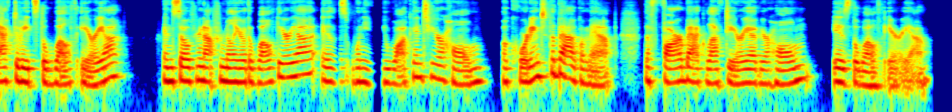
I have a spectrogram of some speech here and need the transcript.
activates the wealth area. And so, if you're not familiar, the wealth area is when you walk into your home, according to the Bagua map, the far back left area of your home is the wealth area.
